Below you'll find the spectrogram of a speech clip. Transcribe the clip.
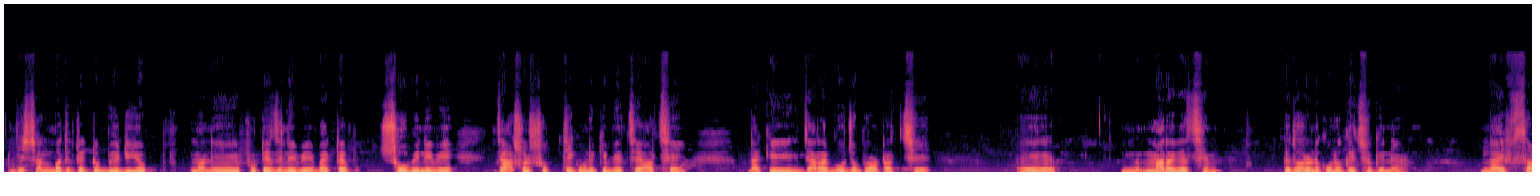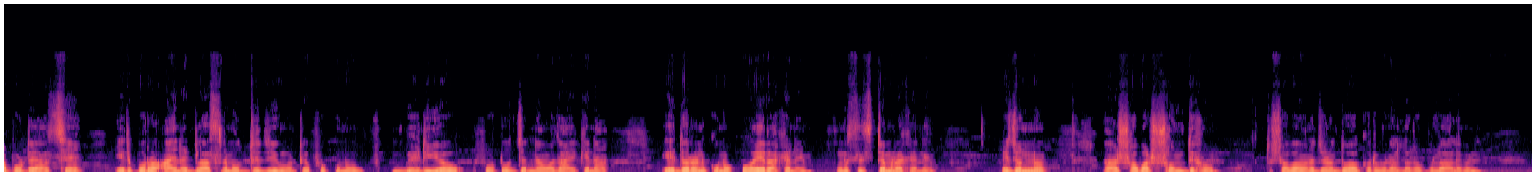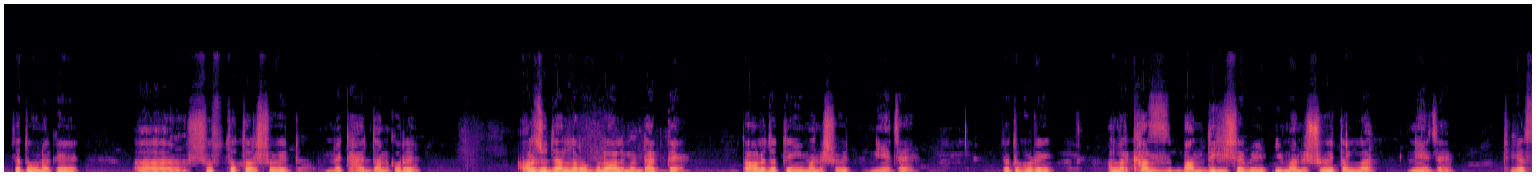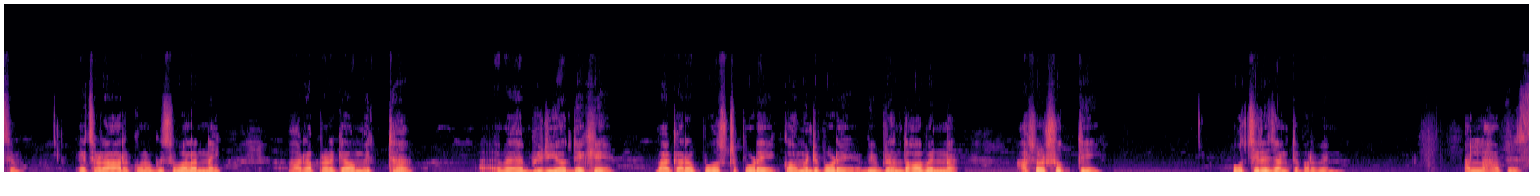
যে সাংবাদিকরা একটু ভিডিও মানে ফুটেজ নেবে বা একটা ছবি নেবে যে আসল সত্যি উনি কি বেঁচে আছে? নাকি যারা গুজব রটাচ্ছে মারা গেছে এ ধরনের কোনো কিছু কি না লাইফ সাপোর্টে আছে এরপরও আয়না গ্লাসের মধ্যে ওটা কোনো ভিডিও, ফটো নেওয়া যায় কিনা, এ ধরনের কোনো ওয়ে রাখে নাই, কোনো সিস্টেম রাখে নাই। এজন্য সবার সন্দেহ। তো সবাই ওনার জন্য দোয়া করবেন, আল্লাহ রবুল্লা আলমিন যাতে ওনাকে সুস্থতার সহিত ওনাকে হায়াত দান করে। আর যদি আল্লাহ রবুল্লা আলমিন ডাক দেয়, তাহলে যাতে ইমানের সহিত নিয়ে যায়। যাতে করে আল্লাহর খাস বান্দি হিসেবে ইমানের সহিত আল্লাহ নিয়ে যায়। ঠিক আছে? এছাড়া আর কোনো কিছু বলার নাই। আর আপনারা কেউ মিথ্যা ভিডিও দেখে বা কারও পোস্ট পড়ে কমেন্ট পড়ে বিভ্রান্ত হবেন না। আসল সত্যি অচিরে জানতে পারবেন। আল্লাহ হাফেজ।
